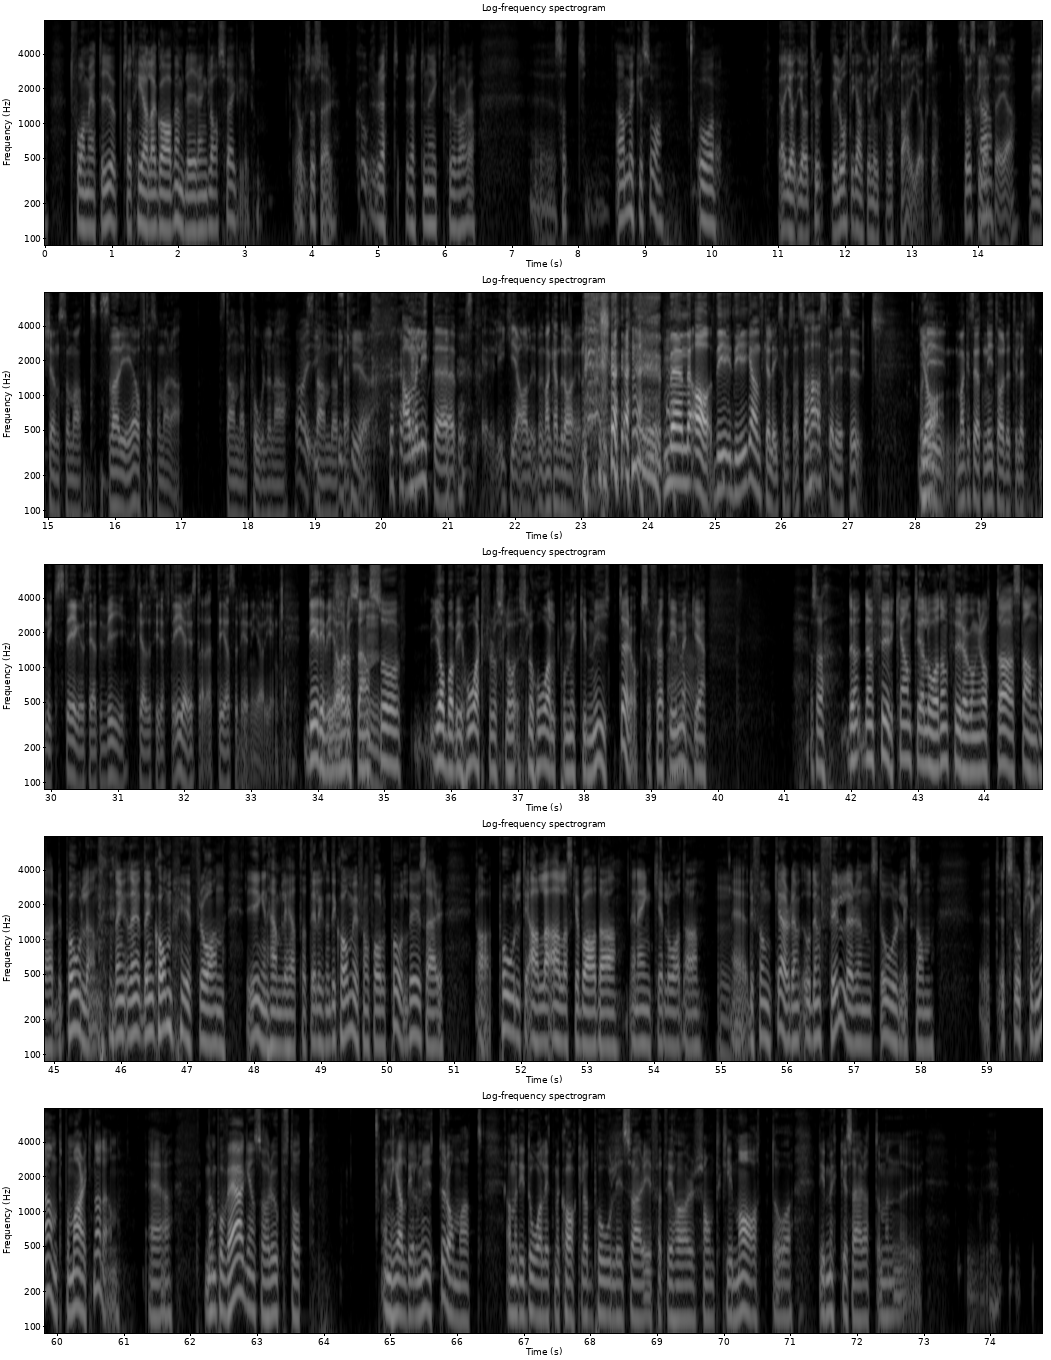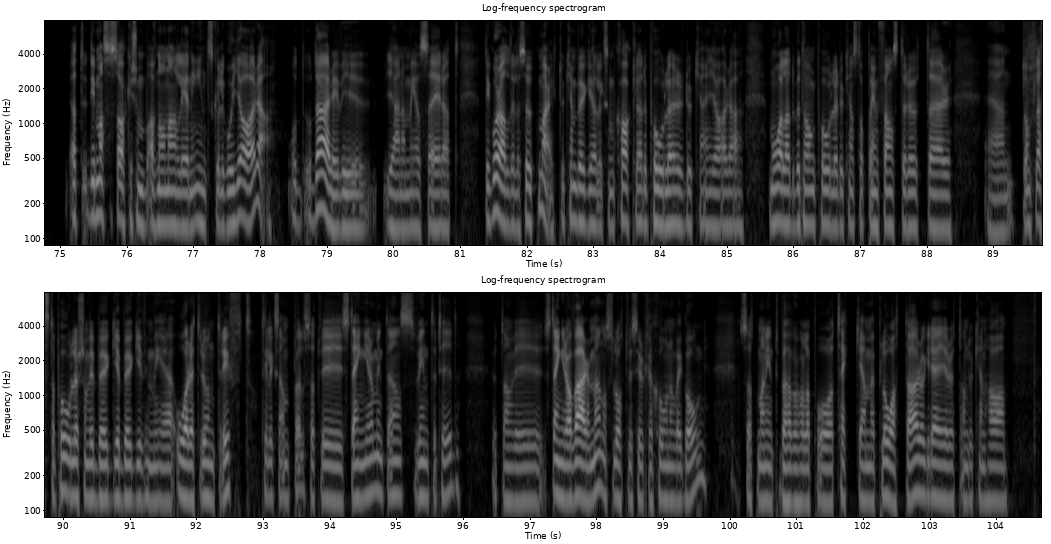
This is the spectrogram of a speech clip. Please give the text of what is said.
2 meter djupt så att hela gaven blir en glasvägg liksom. Det är också så här Coolt. rätt, rätt unikt för att vara. Eh, så att, ja mycket så. Och Ja, jag, jag tror, det låter ganska unikt för att vara Sverige också. Så skulle Ja. jag säga. Det känns som att Sverige är oftast de här standardpoolerna, Ja, I- standardsättet. Ikea. Ja men lite, eh, Ikea, man kan dra den. men ja, det, det är ganska liksom så, här, så här ska det se ut. Och Ja. ni, man kan säga att ni tar det till ett nytt steg och säger att vi skräddarsyr efter er istället. Det är alltså det ni gör egentligen. Det är det vi gör och sen Mm. så jobbar vi hårt för att slå, slå hål på mycket myter också för att det är Ah. mycket Alltså den, den fyrkantiga lådan 4x8 standardpoolen den, den, den kommer ju från Det är ju ingen hemlighet att det liksom, det kommer ju från folkpool Det är ju så här Ja, pool till alla, alla ska bada, en enkel låda Mm. Eh, det funkar och den, och den fyller en stor liksom ett, ett stort segment på marknaden. Eh, men på vägen så har det uppstått en hel del myter om att ja, men det är dåligt med kaklad pool i Sverige för att vi har sånt klimat och det är mycket så här att ja, men, eh, att det är massa saker som av någon anledning inte skulle gå att göra. Och, och där är vi ju gärna med och säger att det går alldeles utmärkt. Du kan bygga liksom kaklade pooler, du kan göra målade betongpooler, du kan stoppa in fönsterrutor. Eh, de flesta pooler som vi bygger, bygger vi med året runt drift till exempel, så att vi stänger dem inte ens vintertid. Utan vi stänger av värmen och så låter vi cirkulationen vara igång. Så att man inte behöver hålla på och täcka med plåtar och grejer, utan du kan ha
